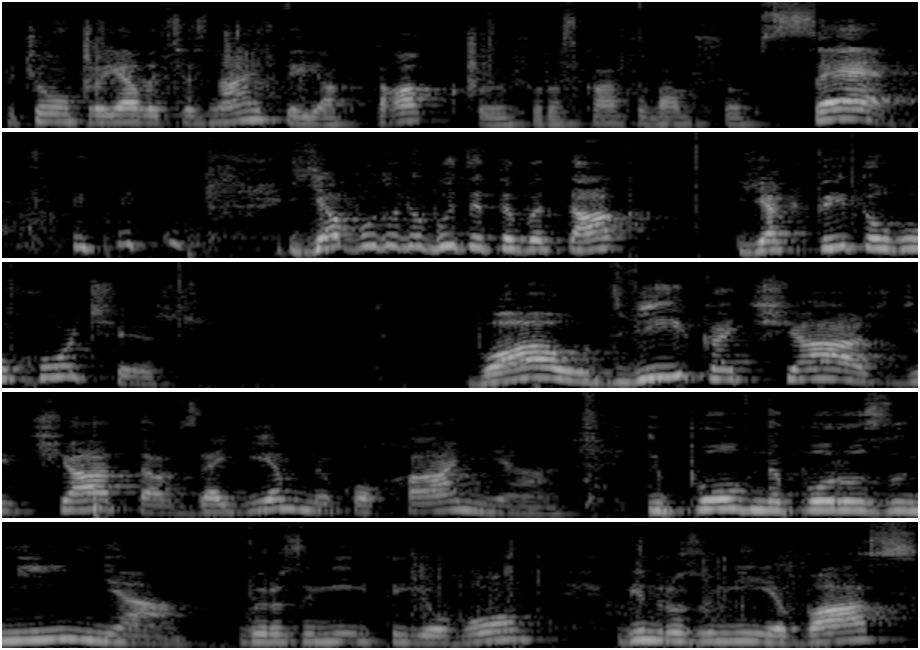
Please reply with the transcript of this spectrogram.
Причому проявиться, знаєте, як так, що розкаже вам, що все. Я буду любити тебе так, як ти того хочеш. Вау, двійка чаш, дівчата, взаємне кохання і повне порозуміння. Ви розумієте його, він розуміє вас.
